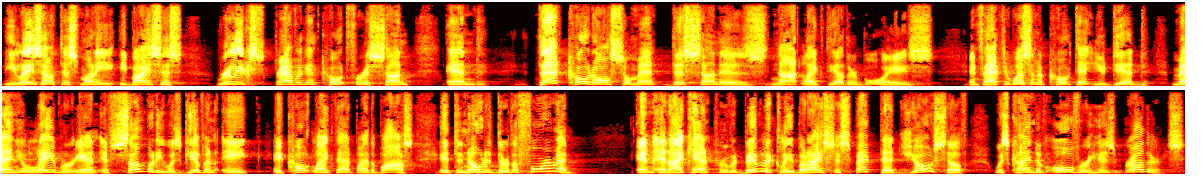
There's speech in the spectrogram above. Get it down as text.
he lays out this money. He buys this really extravagant coat for his son. And that coat also meant this son is not like the other boys. In fact, it wasn't a coat that you did manual labor in. If somebody was given a, a coat like that by the boss, it denoted they're the foreman. And, and I can't prove it biblically, but I suspect that Joseph was kind of over his brothers.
